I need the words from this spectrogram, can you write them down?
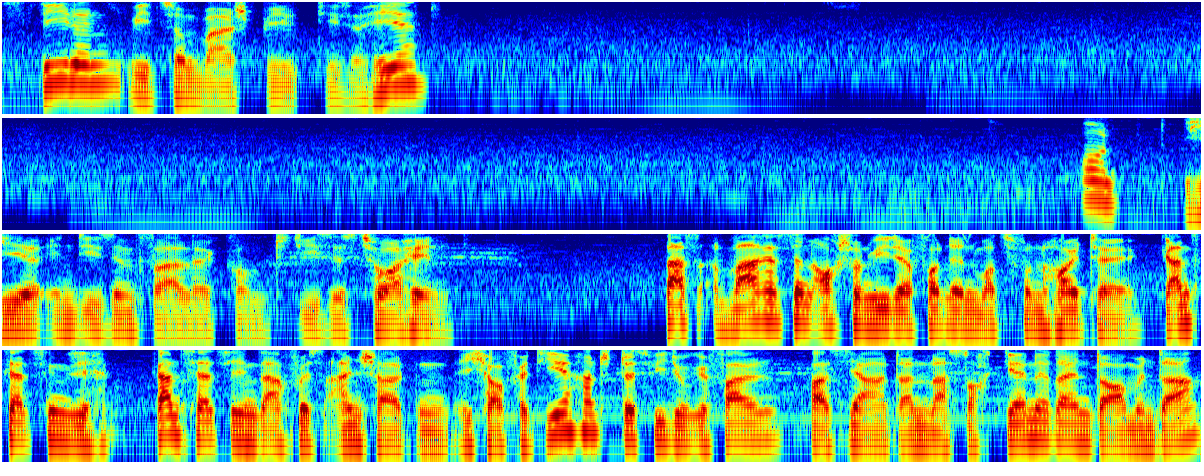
Stilen, wie zum Beispiel dieser hier. Und hier in diesem Falle kommt dieses Tor hin. Das war es dann auch schon wieder von den Mods von heute. Ganz herzlichen, ganz herzlichen Dank fürs Einschalten. Ich hoffe, dir hat das Video gefallen. Falls ja, dann lass doch gerne deinen Daumen da.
